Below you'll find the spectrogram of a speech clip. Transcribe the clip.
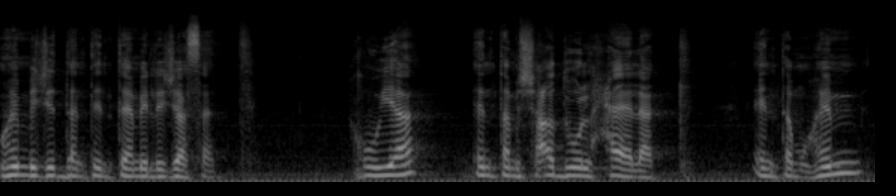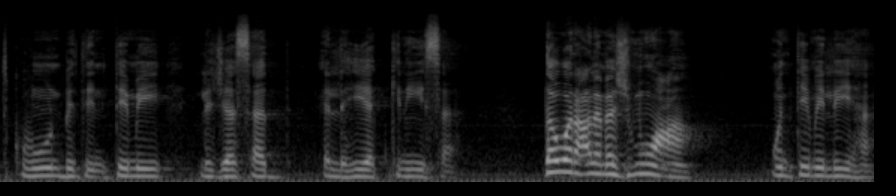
مهم جدا تنتمي لجسد. أخويا انت مش عضو لحالك انت مهم تكون بتنتمي لجسد اللي هي الكنيسة. دور على مجموعة وانتمي ليها.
